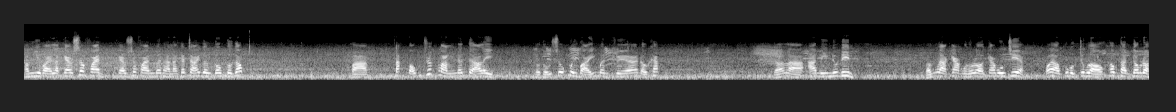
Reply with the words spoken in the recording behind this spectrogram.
Không như vậy là keo Sofan keo Sofan bên hành lang cánh trái gần cột cơ góc. Và tắt bóng rất mạnh đến từ Ali. Cầu thủ số 17 bên phía đội khách. Đó là Aminuddin vẫn là các cầu thủ đội Campuchia, phối hợp khu vực trung lộ, không thành công rồi.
